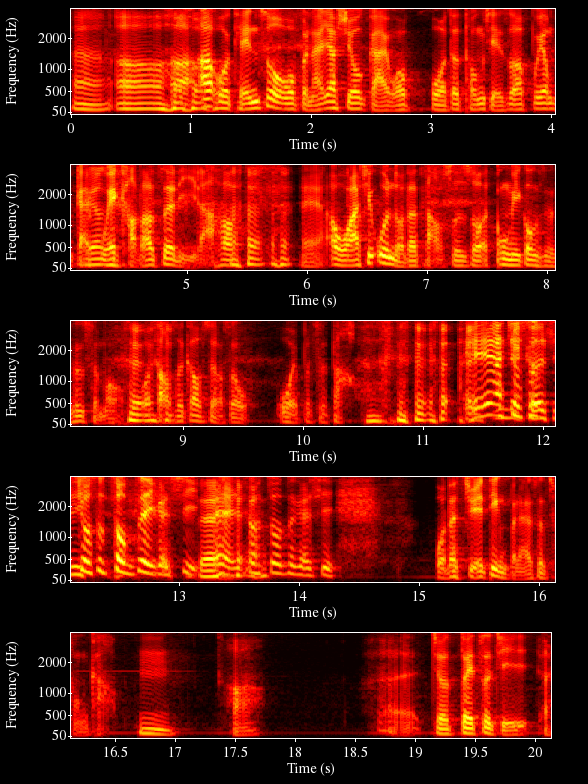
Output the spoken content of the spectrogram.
嗯哦啊，啊，我填错，我本来要修改，我我的同学说不用改，不，不会考到这里了哈。哎啊，我要去问我的导师说工业工程是什么？我导师告诉我说我也不知道。哎呀，就是就是中这个系，哎，就中这个系。我的决定本来是重考。嗯，好。呃，就对自己呃，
